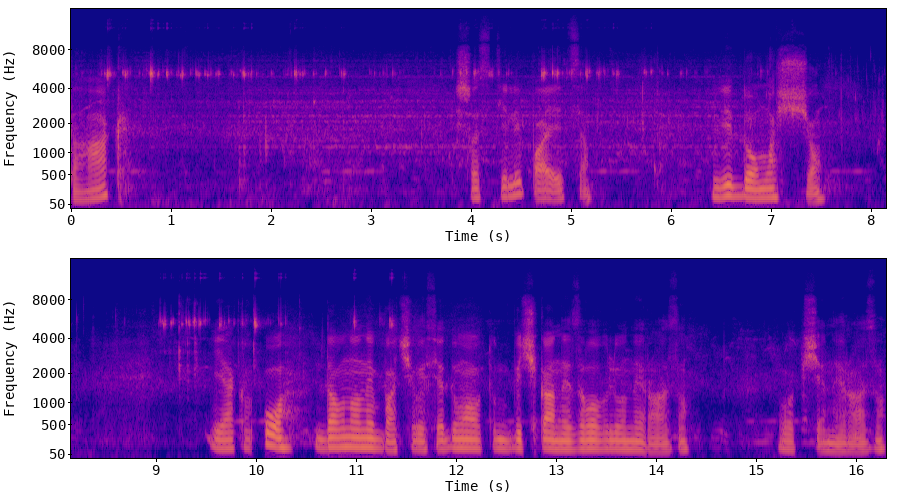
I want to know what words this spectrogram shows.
Так. Щось тіліпається. Відомо що. Як... О, давно не бачились. Я думав, тут бичка не зловлю ні разу. Вообще ні разу.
